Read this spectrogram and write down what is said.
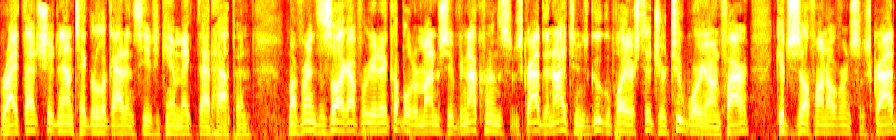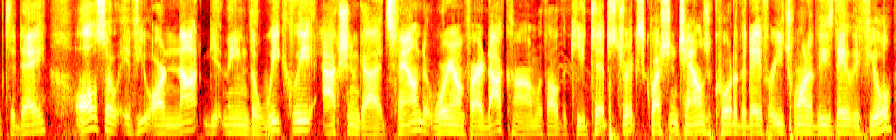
Write that shit down, take a look at it, and see if you can't make that happen. My friends, that's all I got for you today. A couple of reminders. If you're not currently subscribed in iTunes, Google Play, or Stitcher to Warrior on Fire, get yourself on over and subscribe today. Also, if you are not getting the weekly action guides found at warrioronfire.com with all the key tips, tricks, question, challenge, and quote of the day for each one of these daily fuel,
